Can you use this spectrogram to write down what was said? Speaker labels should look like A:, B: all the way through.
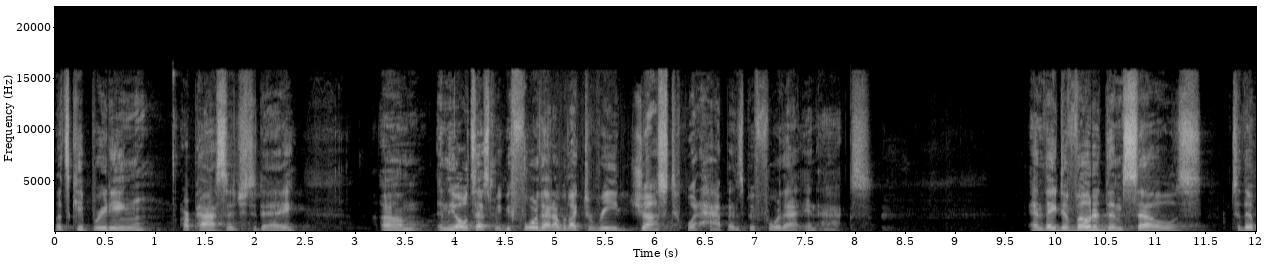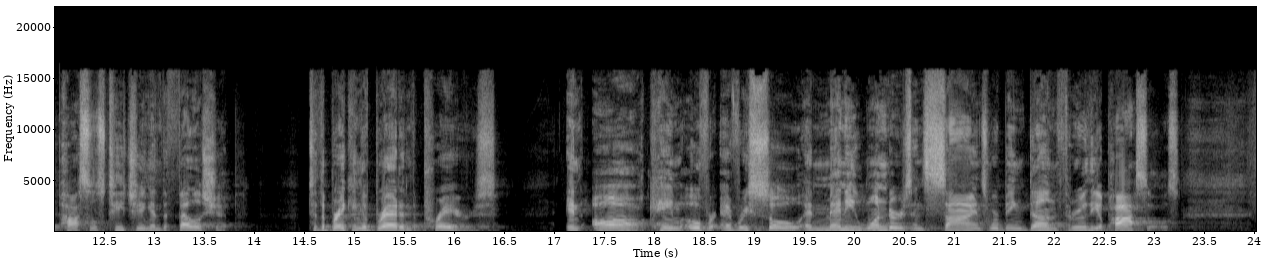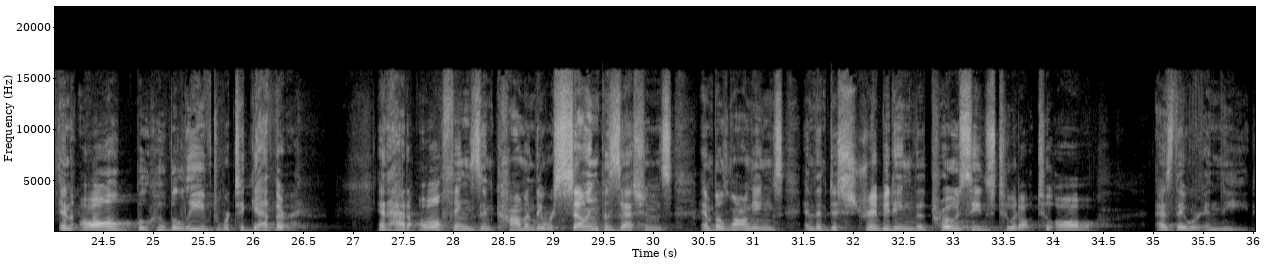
A: let's keep reading our passage today um, in the Old Testament. Before that, I would like to read just what happens before that in Acts. And they devoted themselves to the apostles' teaching and the fellowship, to the breaking of bread and the prayers. And awe came over every soul, and many wonders and signs were being done through the apostles. And all who believed were together and had all things in common. They were selling possessions and belongings and then distributing the proceeds to, it all, to all as they were in need.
